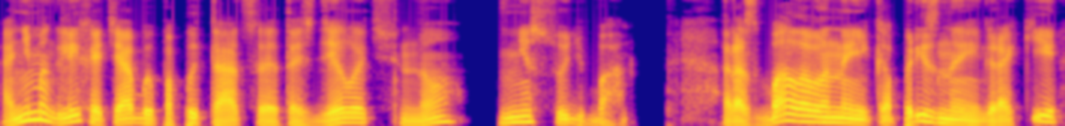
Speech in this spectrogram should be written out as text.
они могли хотя бы попытаться это сделать, но не судьба. Разбалованные и капризные игроки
